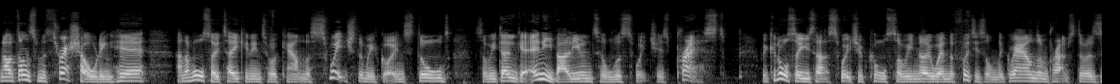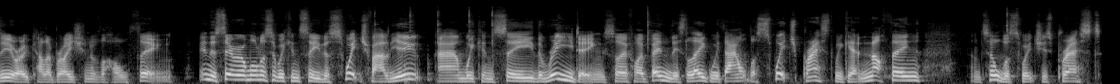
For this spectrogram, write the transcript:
Now I've done some thresholding here and I've also taken into account the switch that we've got installed so we don't get any value until the switch is pressed. We can also use that switch of course so we know when the foot is on the ground and perhaps do a zero calibration of the whole thing. In the serial monitor we can see the switch value and we can see the reading. So if I bend this leg without the switch pressed we get nothing until the switch is pressed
